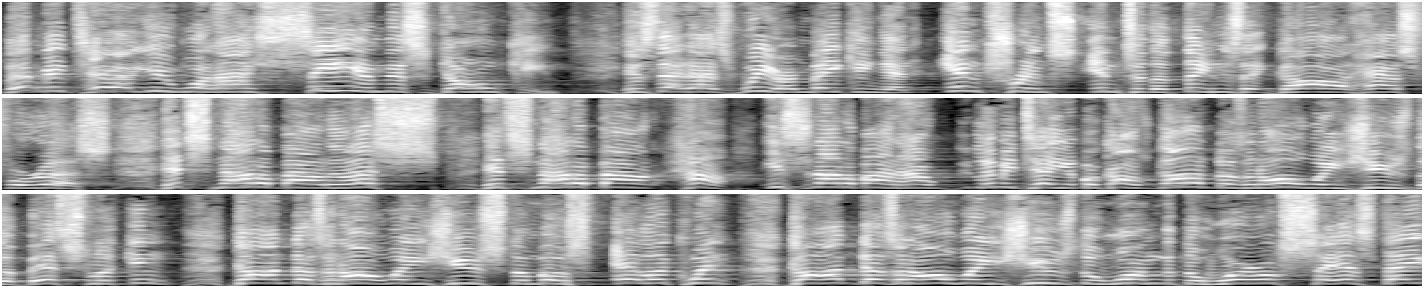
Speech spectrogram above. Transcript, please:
Let me tell you what I see in this donkey is that as we are making an entrance into the things that God has for us, it's not about us. It's not about how, it's not about how, let me tell you, because God doesn't always use the best looking. God doesn't always use the most eloquent. God doesn't always use the one that the world says they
